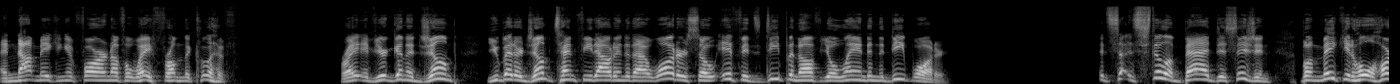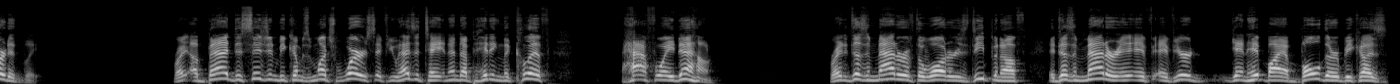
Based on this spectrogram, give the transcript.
and not making it far enough away from the cliff. Right? If you're going to jump, you better jump 10 feet out into that water so if it's deep enough, you'll land in the deep water. It's, it's still a bad decision, but make it wholeheartedly. Right? A bad decision becomes much worse if you hesitate and end up hitting the cliff halfway down. Right? It doesn't matter if the water is deep enough. It doesn't matter if, if you're getting hit by a boulder because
